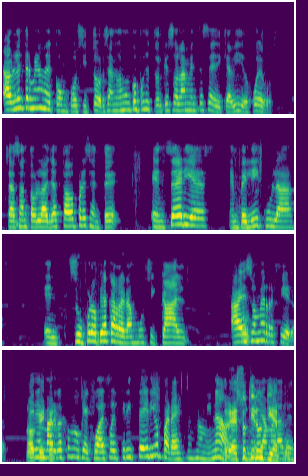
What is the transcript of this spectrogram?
habla en términos de compositor, o sea, no es un compositor que solamente se dedique a videojuegos. O sea, Santa Olaya ha estado presente en series, en películas, en su propia carrera musical. A Oh. eso me refiero. Sin embargo, pero- es como que cuál fue el criterio para estos nominados. Pero esto tiene un tiempo.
